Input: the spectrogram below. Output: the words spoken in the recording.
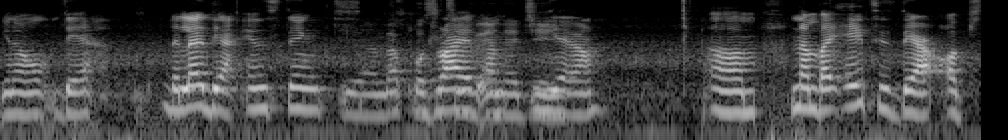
You know, they they let their instincts Yeah, and that positive drive and- energy. yeah. Um, number eight is they are opt-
